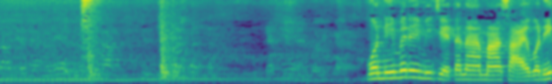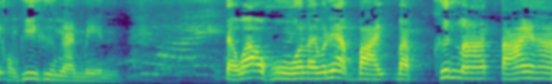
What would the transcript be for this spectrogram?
ห้องแม่วันนี้ไม่ได้มีเจตนามาสายวันนี้ของพี่คืองานเมนไม่เป็นไร แต่ว่าโอ้โหอะไรวะเนี่ยบ่ายแบบขึ้นมาตายหา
